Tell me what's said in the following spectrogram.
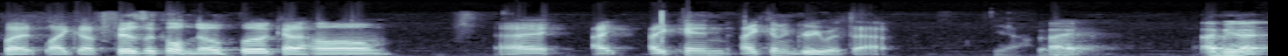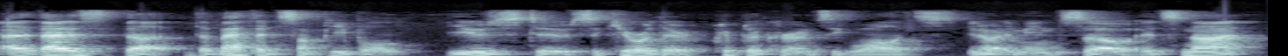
but like a physical notebook at home, I I, I can I can agree with that. Yeah. Right. I mean, I, I, that is the the method some people use to secure their cryptocurrency wallets. You know what I mean? So it's not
